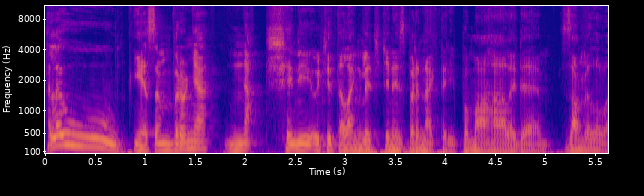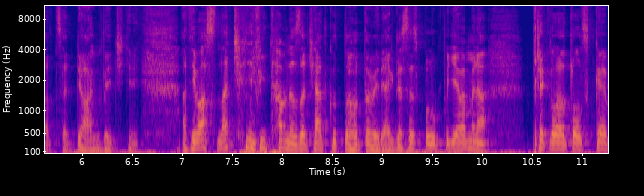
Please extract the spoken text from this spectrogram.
Hello, já jsem Broňa, nadšený učitel angličtiny z Brna, který pomáhá lidem zamilovat se do angličtiny. A ty vás nadšeně vítám na začátku tohoto videa, kde se spolu podíváme na překladatelské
